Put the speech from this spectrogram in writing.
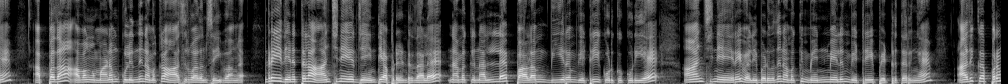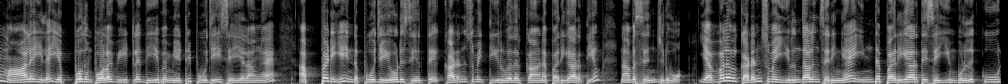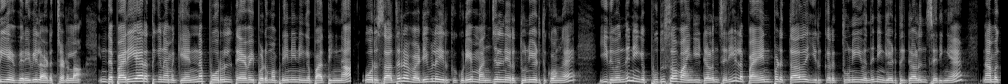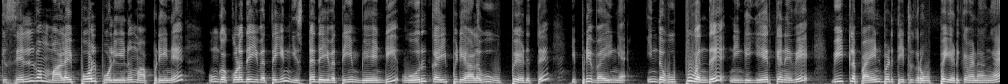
அப்போ தான் அவங்க மனம் குளிர்ந்து நமக்கு ஆசிர்வாதம் செய்வாங்க. இன்றைய தினத்தில் ஆஞ்சநேயர் ஜெயந்தி அப்படின்றதால நமக்கு நல்ல பலம் வீரம் வெற்றி கொடுக்கக்கூடிய ஆஞ்சநேயரை வழிபடுவது நமக்கு மென்மேலும் வெற்றியை பெற்றுத்தருங்க. அதுக்கப்புறம் மாலையில் எப்போதும் போல் வீட்டில் தீபம் ஏற்றி பூஜையை செய்யலாங்க. அப்படியே இந்த பூஜையோடு சேர்த்து கடன் சுமை தீருவதற்கான பரிகாரத்தையும் நாம் செஞ்சுடுவோம். எவ்வளவு கடன் சுமை இருந்தாலும் சரிங்க இந்த பரிகாரத்தை செய்யும் பொழுது கூடிய விரைவில் அடைச்சிடலாம். இந்த பரிகாரத்துக்கு நமக்கு என்ன பொருள் தேவைப்படும் அப்படின்னு நீங்கள் பார்த்தீங்கன்னா ஒரு சதுர வடிவில் இருக்கக்கூடிய மஞ்சள் நிற துணி எடுத்துக்கோங்க. இது வந்து நீங்கள் புதுசாக வாங்கிட்டாலும் சரி இல்லை பயன்படுத்தாத இருக்கிற துணி வந்து நீங்கள் எடுத்துக்கிட்டாலும் சரிங்க. நமக்கு செல்வம் மலை போல் பொழியணும் அப்படின்னு உங்கள் குலதெய்வத்தையும் இஷ்ட தெய்வத்தையும் வேண்டி ஒரு கைப்பிடி அளவு உப்பு எடுத்து இப்படி வைங்க. இந்த உப்பு வந்து நீங்கள் ஏற்கனவே வீட்டில் பயன்படுத்திகிட்டு இருக்கிற உப்பை எடுக்க வேணாங்க.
